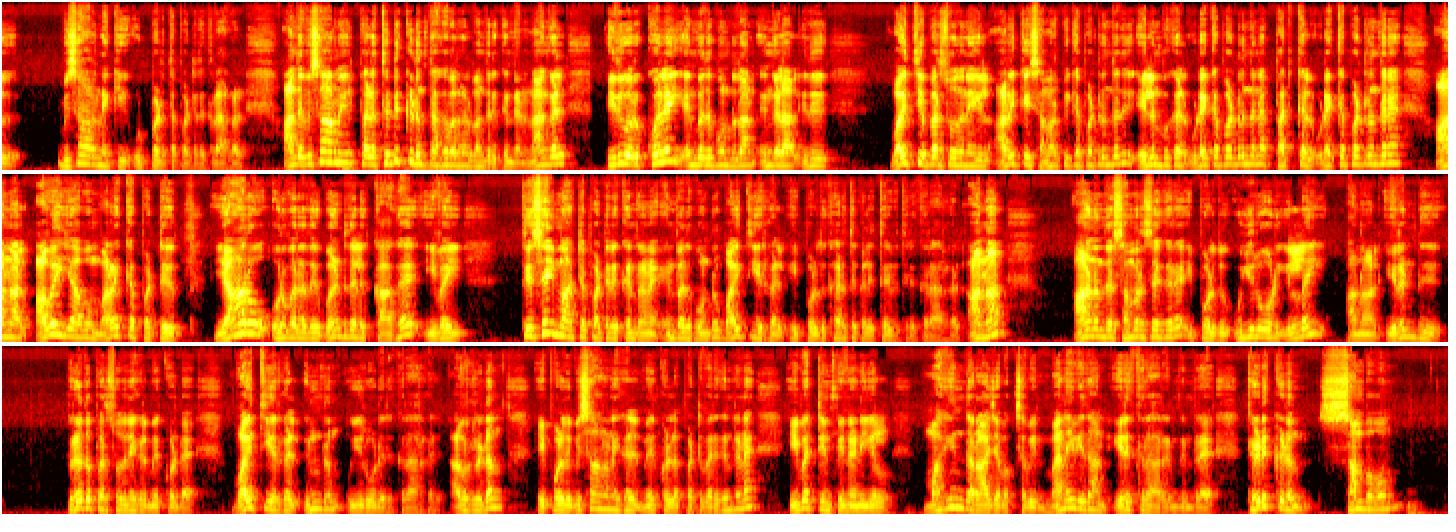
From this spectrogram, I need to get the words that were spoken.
விசாரணைக்கு உட்படுத்தப்பட்டிருக்கிறார்கள். அந்த விசாரணையில் பல திடுக்கிடும் தகவல்கள் வந்திருக்கின்றன. நாங்கள் இது ஒரு கொலை என்பது போன்றுதான் எங்களால் இது வைத்திய பரிசோதனையில் அறிக்கை சமர்ப்பிக்கப்பட்டிருந்தது எலும்புகள் உடைக்கப்பட்டிருந்தன பற்கள் உடைக்கப்பட்டிருந்தன ஆனால் அவை யாவும் மறைக்கப்பட்டு யாரோ ஒருவரது வேண்டுதலுக்காக இவை திசை மாற்றப்பட்டிருக்கின்றன என்பது போன்று வைத்தியர்கள் இப்பொழுது கருத்துக்களை தெரிவித்திருக்கிறார்கள். ஆனால் ஆனந்த சமரசேகர இப்பொழுது உயிரோடு இல்லை. ஆனால் இரண்டு பிரேத பரிசோதனைகள் மேற்கொண்ட வைத்தியர்கள் இன்றும் உயிரோடு இருக்கிறார்கள். அவர்களிடம் இப்பொழுது விசாரணைகள் மேற்கொள்ளப்பட்டு வருகின்றன. இவற்றின் பின்னணியில் மஹிந்த ராஜபக்சவின் மனைவிதான் இருக்கிறார் என்கின்ற திடுக்கிடும் சம்பவம்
